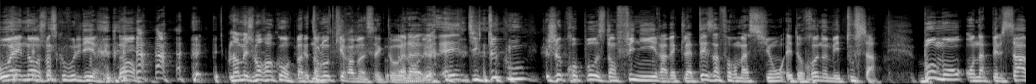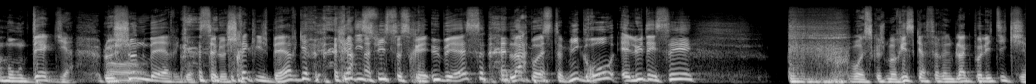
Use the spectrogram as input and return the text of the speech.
Ouais, non, je vois ce que vous voulez dire. Non, non, mais je m'en rends compte Il y a tout maintenant. le monde qui ramasse avec toi Voilà. aujourd'hui. Et du, du coup, je propose d'en finir avec la désinformation et de renommer tout ça. Beaumont, on appelle ça mon deg. Le Oh. Schönberg, c'est le Schrecklichberg. Crédit Suisse, ce serait UBS. La Poste, Migros. Et l'UDC. Bon, est-ce que je me risque à faire une blague politique?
